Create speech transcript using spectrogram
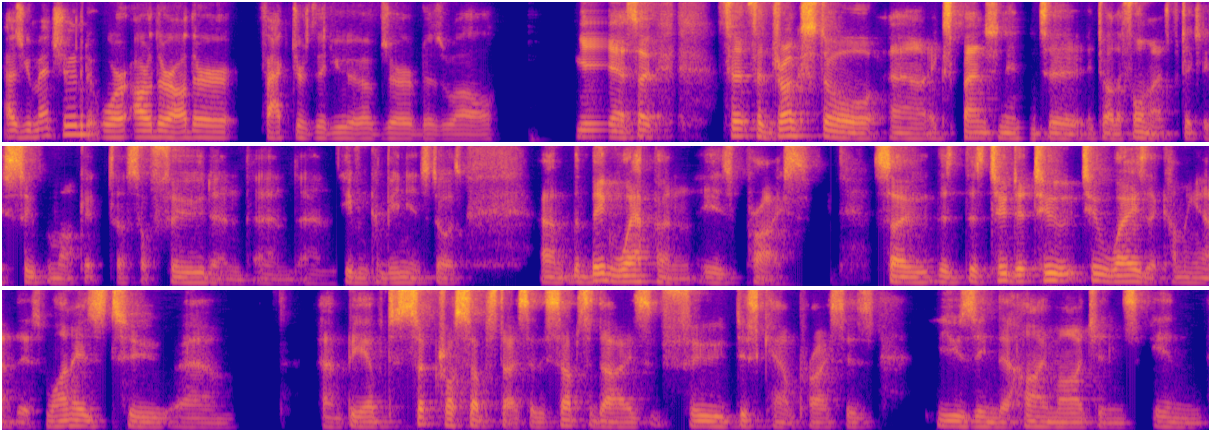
as you mentioned, or are there other factors that you have observed as well? Yeah, so for, for drugstore uh, expansion into into other formats, particularly supermarket, uh, so food and and and even convenience stores, um, the big weapon is price. So there's there's two two two ways that coming at this. One is to um, and be able to cross subsidize. So they subsidize food discount prices using the high margins in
